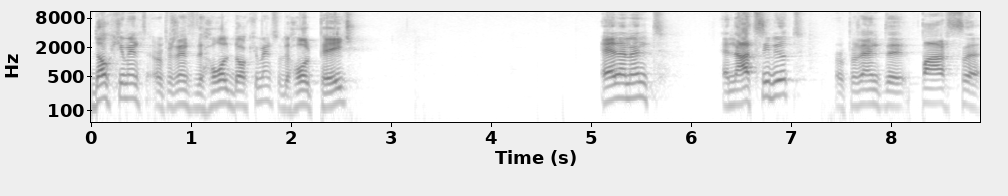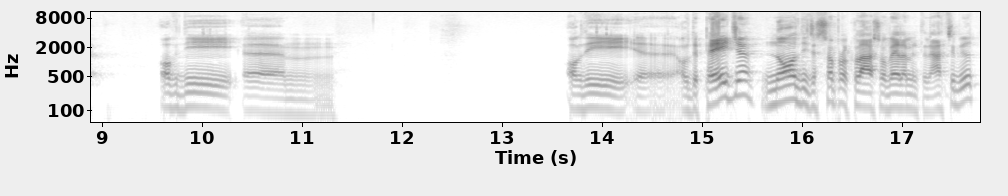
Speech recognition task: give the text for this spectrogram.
document represents the whole document so the whole page element and attribute represent the parts uh, of the um, of the uh, of the page. Node is a superclass of element and attribute.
